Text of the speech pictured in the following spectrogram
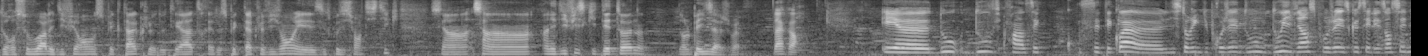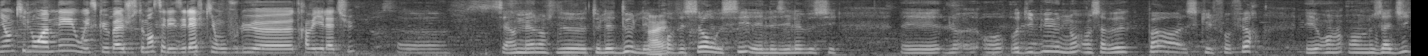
de recevoir les différents spectacles de théâtre et de spectacles vivants et les expositions artistiques. C'est un, c'est un- un édifice qui détonne dans le paysage. ouais. D'accord. Et euh, d'où, d'où, enfin, c'est- c'était quoi euh, l'historique du projet? D'où, d'où il vient ce projet? Est-ce que c'est les enseignants qui l'ont amené ou est-ce que bah, justement c'est les élèves qui ont voulu euh, travailler là-dessus? Euh, c'est un mélange de tous les deux, les Ouais. professeurs aussi et les élèves aussi. Et le- au, au début, on ne savait pas ce qu'il faut faire et on, on nous a dit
